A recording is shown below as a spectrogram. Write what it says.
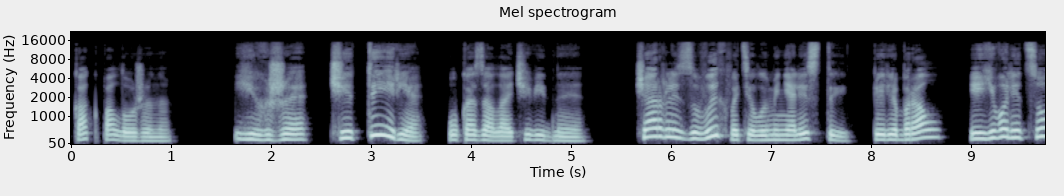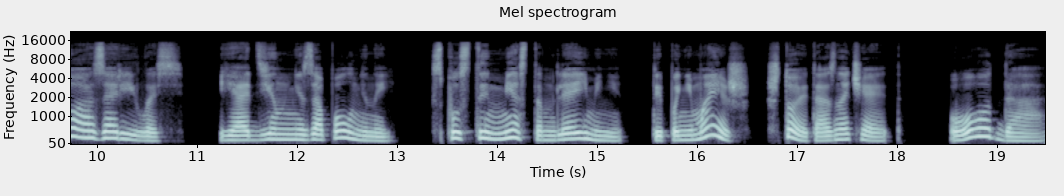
как положено. Их же четыре, указала очевидное. Чарльз выхватил у меня листы, перебрал, и его лицо озарилось. Я один незаполненный, с пустым местом для имени. Ты понимаешь, что это означает? О, да.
